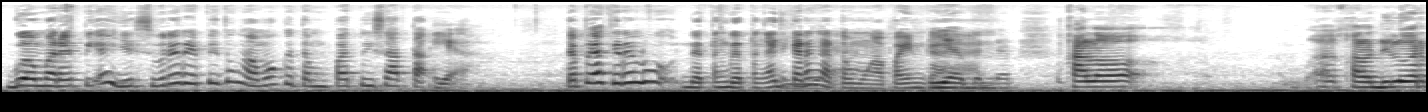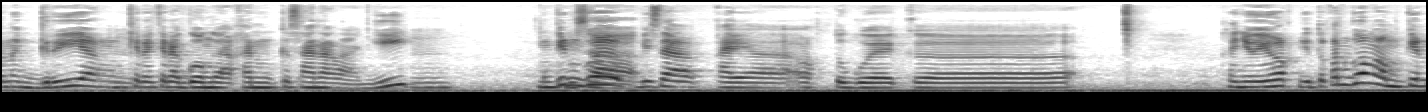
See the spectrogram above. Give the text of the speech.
gua sama Repi aja sebenarnya Repi tuh nggak mau ke tempat wisata. Iya. Tapi akhirnya lu datang-datang aja karena nggak tahu mau ngapain kan. iya benar kalau eh, kalau di luar negeri yang kira-kira gue nggak akan ke sana lagi Hmm. mungkin gue bisa kayak waktu gue ke ke New York gitu kan gue nggak mungkin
